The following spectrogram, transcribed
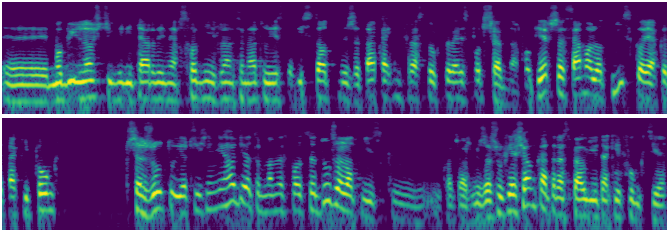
e, mobilności militarnej na wschodniej flance NATO jest to istotny, że taka infrastruktura jest potrzebna. Po pierwsze, samo lotnisko jako taki punkt przerzutu i oczywiście nie chodzi o to, mamy w Polsce dużo lotnisk, chociażby Rzeszów Jasionka teraz pełni takie funkcje,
